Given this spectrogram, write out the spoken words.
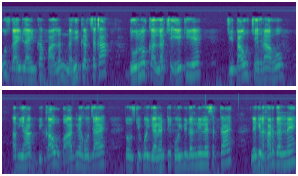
उस गाइडलाइन का पालन नहीं कर सका। दोनों का लक्ष्य एक ही है जिताऊ चेहरा हो अब यहाँ बिकाऊ बाद में हो जाए तो उसकी कोई गारंटी कोई भी दल नहीं ले सकता है। लेकिन हर दल ने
